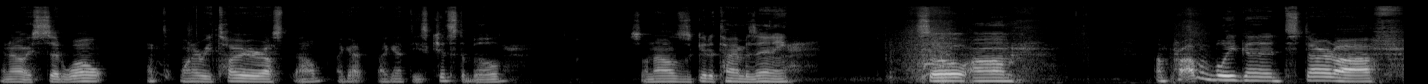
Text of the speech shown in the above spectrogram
And I always said, well, when I retire, I'll, I'll, I got I got these kits to build. So now is as good a time as any. So um, I'm probably gonna start off.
